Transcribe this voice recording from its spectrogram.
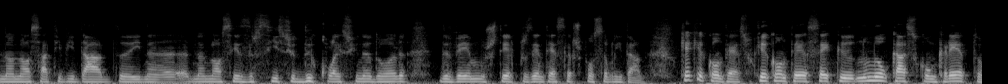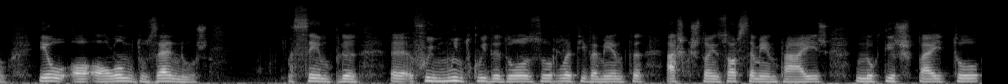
na nossa atividade e na, no nosso exercício de colecionador, devemos ter presente essa responsabilidade. O que é que acontece? O que acontece é que, no meu caso concreto, eu, ao, ao longo dos anos, sempre uh, fui muito cuidadoso relativamente às questões orçamentais no que diz respeito uh,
